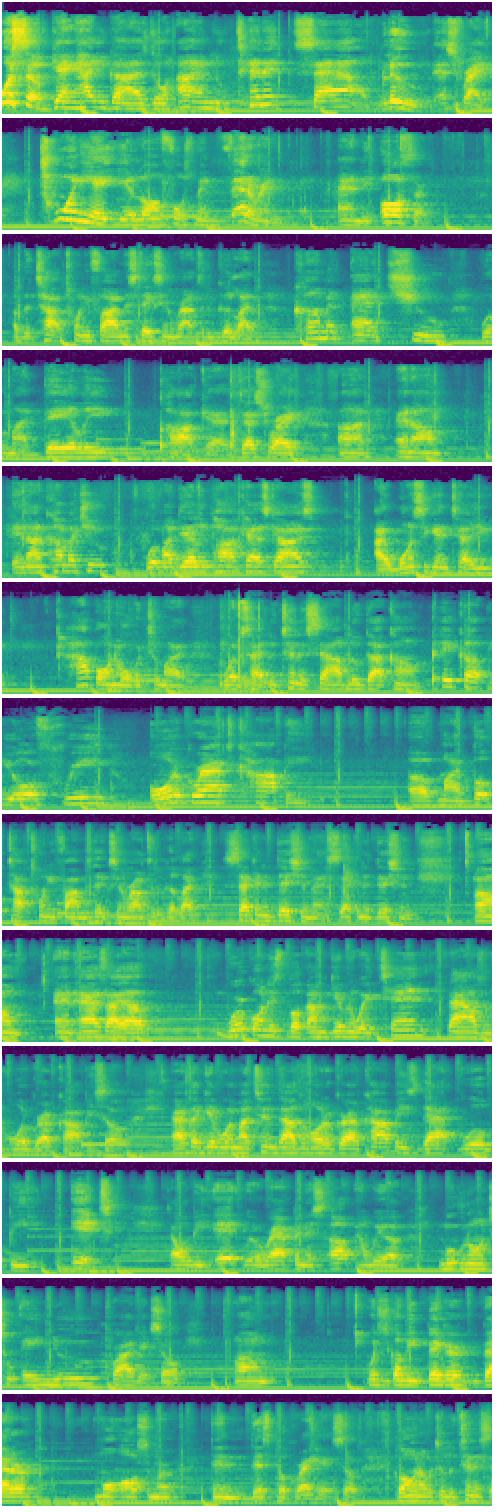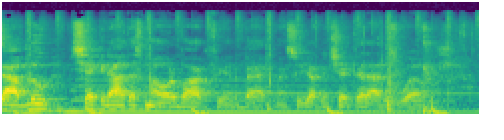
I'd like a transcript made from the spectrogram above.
What's up, gang? How you guys doing? I am Lieutenant Sal Blue. That's right, 28 year law enforcement veteran and the author of the top 25 mistakes in route to the good life. Coming at you with my daily podcast. That's right. Uh, and um, and I come at you with my daily podcast, guys. I once again tell you, hop on over to my website, lieutenantsalblue.com. Pick up your free autographed copy of my book, Top 25 Mistakes en Route to the Good Life. Second edition, man, second edition. Um, and as I uh, work on this book, I'm giving away 10,000 autographed copies. So after I give away my 10,000 autographed copies, that will be it. That will be it. We're wrapping this up and we're moving on to a new project. So, um, which is going to be bigger, better, more awesomer than this book right here. So, going over to Lieutenant Sal Blue, check it out. That's my autobiography in the back, man. So y'all can check that out as well.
